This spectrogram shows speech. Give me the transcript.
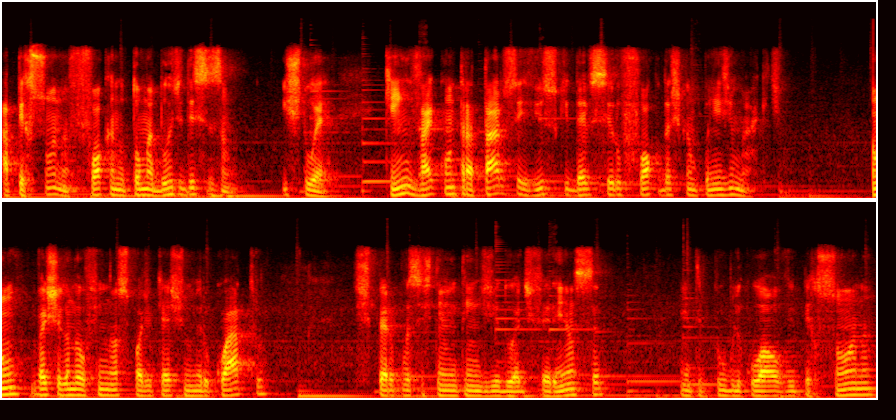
a persona foca no tomador de decisão, isto é, quem vai contratar o serviço que deve ser o foco das campanhas de marketing. Então, vai chegando ao fim nosso podcast número 4. Espero que vocês tenham entendido a diferença entre público-alvo e persona,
